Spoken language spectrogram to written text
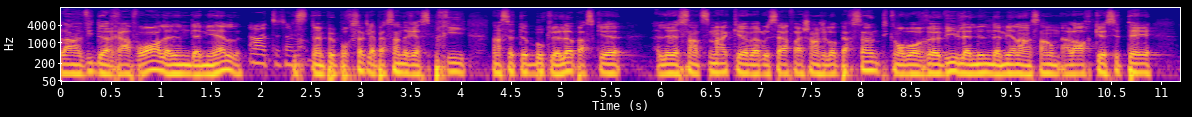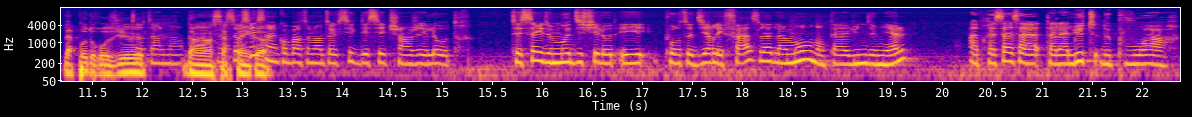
elle a envie de ravoir la lune de miel. Ah, totalement. C'est un peu pour ça que la personne reste pris dans cette boucle-là parce que elle a le sentiment qu'elle va réussir à faire changer l'autre personne puis qu'on va revivre la lune de miel ensemble alors que c'était la poudre aux yeux Totalement. dans Mais certains ça aussi, cas. c'est un comportement toxique d'essayer de changer l'autre. Tu essayes de modifier l'autre. Et pour te dire les phases là, de l'amour, donc tu as la lune de miel. Après ça, ça tu as la lutte de pouvoir.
